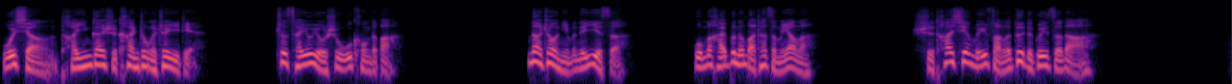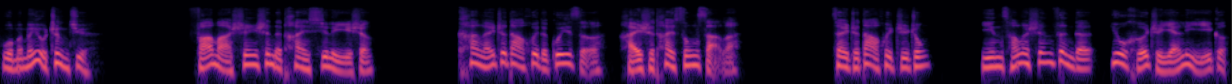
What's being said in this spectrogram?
我想他应该是看中了这一点。这才有有恃无恐的吧？那照你们的意思，我们还不能把他怎么样了？是他先违反了队的规则的啊！我们没有证据。法马深深的叹息了一声，看来这大会的规则还是太松散了。在这大会之中，隐藏了身份的又何止严厉一个？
